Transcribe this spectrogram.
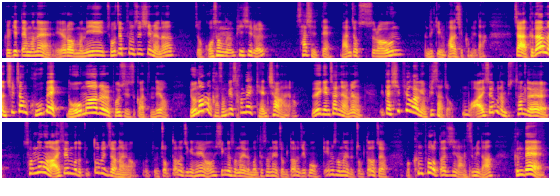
그렇기 때문에 여러분이 조 제품 쓰시면은 좀 고성능 PC를 사실 때 만족스러운 느낌을 받으실 겁니다. 자, 그 다음은 7900 normal을 볼 수 있을 것 같은데요. 요 놈은 가성비 상당히 괜찮아요. 왜 괜찮냐면 일단 CPU 가격은 비싸죠. 뭐 i7은 비슷한데 성능은 i7보다 좀 떨어지잖아요. 좀, 좀 떨어지긴 해요. 싱글 성능에도 멀티 성능이 좀 떨어지고 게임 성능에도 좀 떨어져요. 뭐 큰 폭으로 떨어지진 않습니다. 근데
